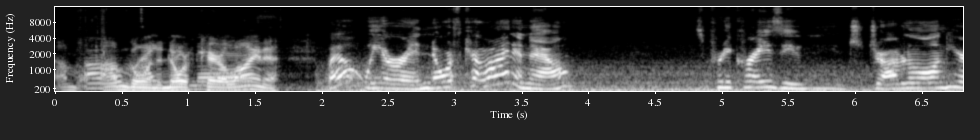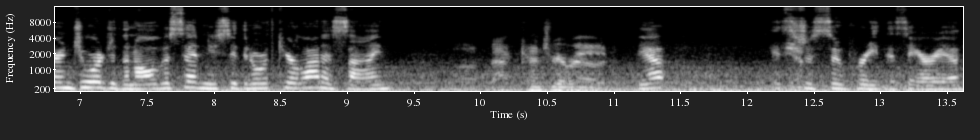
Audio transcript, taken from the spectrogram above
I'm, oh I'm going my to North goodness. Carolina. Well, we are in North Carolina now. It's pretty crazy. You're driving along here in Georgia, then all of a sudden you see the North Carolina sign. Uh, On a backcountry road. Yep. It's Yep. just so pretty, this area.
